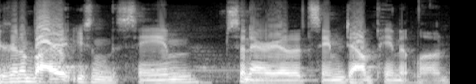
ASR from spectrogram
you're going to buy it using the same scenario, that same down payment loan.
